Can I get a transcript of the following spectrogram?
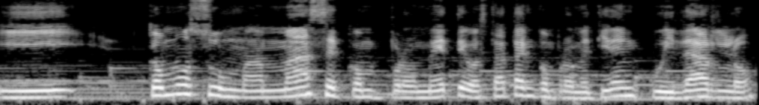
y cómo su mamá se compromete o está tan comprometida en cuidarlo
